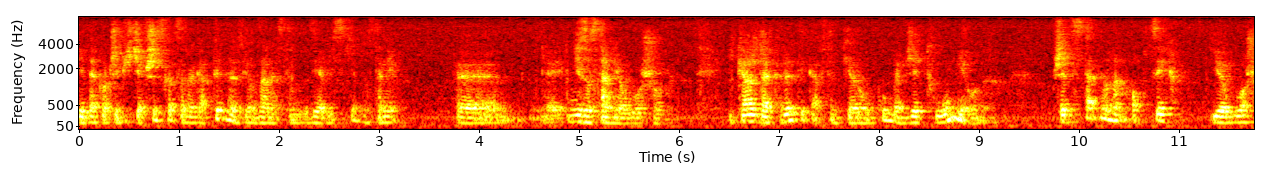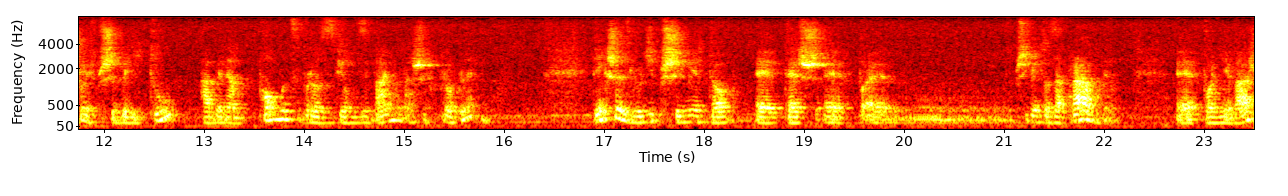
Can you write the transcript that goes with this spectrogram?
Jednak oczywiście wszystko, co negatywne związane z tym zjawiskiem, zostanie, e, e, nie zostanie ogłoszone. I każda krytyka w tym kierunku będzie tłumiona. Przedstawią nam obcych i ogłoszą, iż przybyli tu, aby nam pomóc w rozwiązywaniu naszych problemów. Większość ludzi przyjmie to e, też e, e, przyjmie to za prawdę, ponieważ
